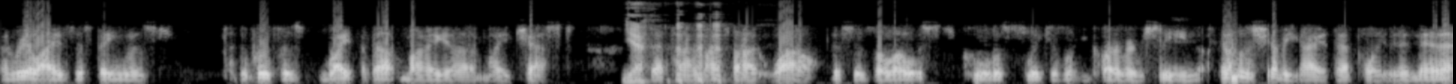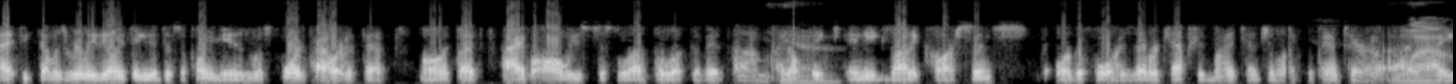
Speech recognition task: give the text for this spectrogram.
and realized this thing was, the roof was right about my, uh, my chest. Yeah. At that time, I thought, wow, this is the lowest coolest, sleekest looking car I've ever seen. And I was a Chevy guy at that point, and, and I think that was really the only thing that disappointed me is it was Ford powered at that moment. But I've always just loved the look of it. Um, I don't think any exotic car since or before has ever captured my attention like the Pantera. Wow. I,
